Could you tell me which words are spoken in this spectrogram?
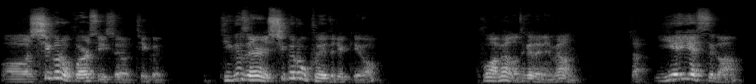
어, 식으로 구할 수 있어요. 디귿. 디귿을 식으로 구해드릴게요. 구하면 어떻게 되냐면 자 EAS가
